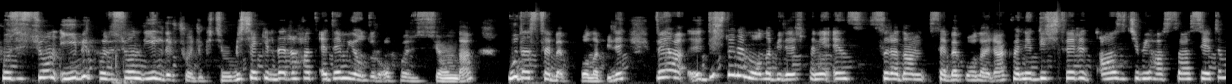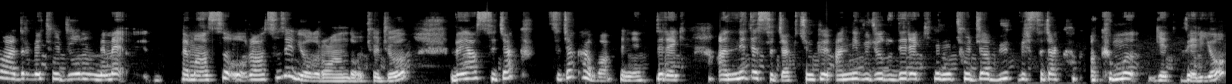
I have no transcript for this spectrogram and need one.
pozisyon iyi bir pozisyon değildir çocuk için. Bir şekilde rahat edemiyordur o pozisyonda. Bu da sebep olabilir. Veya e, diş dönemi olabilir. Hani en sıradan sebep olarak. Hani dişleri ağız içi bir hassasiyeti vardır ve çocuğun meme teması o, rahatsız ediyordur o anda o çocuğu. Veya sıcak sıcak hava hani direkt anne de sıcak çünkü anne vücudu direkt hani çocuğa büyük bir sıcak akımı get- veriyor.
